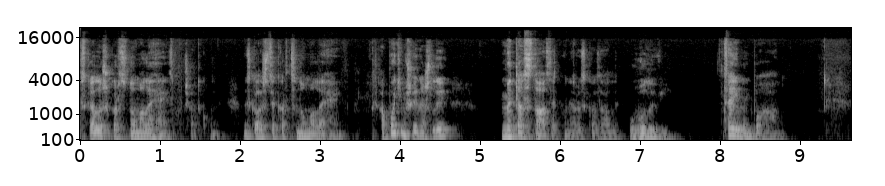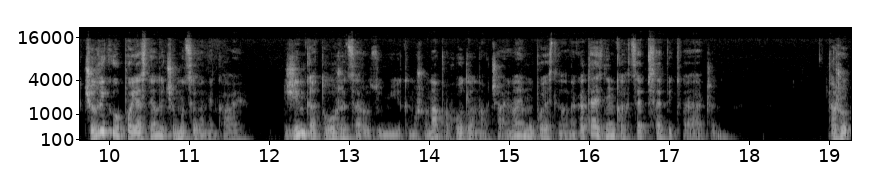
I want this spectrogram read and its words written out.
Сказали, що карцинома легень спочатку. Вони Вони сказали, що це карцинома легень. А потім ще й знайшли метастаз, як вони розказали, у голові. Це йому погано. Чоловіку пояснили, чому це виникає. Жінка теж це розуміє, тому що вона проходила навчання. Вона йому пояснила, на КТ-знімках це все підтверджено. Кажу,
